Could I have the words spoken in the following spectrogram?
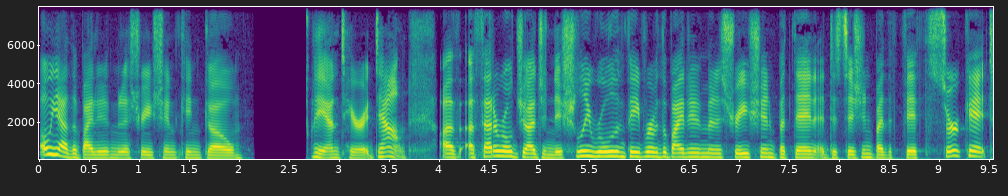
oh, yeah, the Biden administration can go and tear it down. A federal judge initially ruled in favor of the Biden administration, but then a decision by the Fifth Circuit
